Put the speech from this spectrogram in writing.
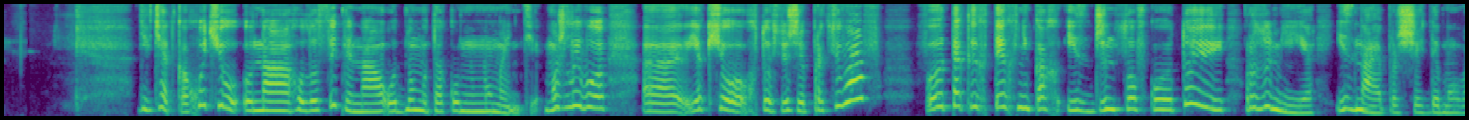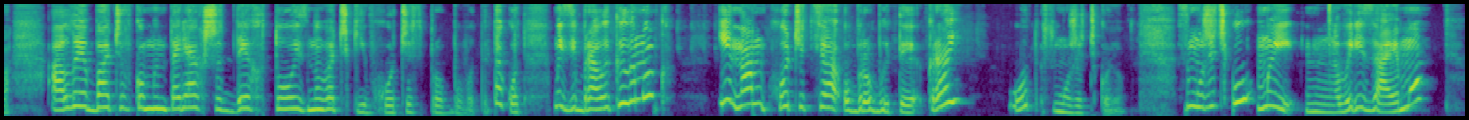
Дівчатка, хочу наголосити на одному такому моменті. Можливо, е, якщо хтось уже працював в таких техніках із джинсовкою, то й розуміє і знає, про що йде мова. Але бачу в коментарях, що дехто із новачків хоче спробувати. Так от, ми зібрали килимок, і нам хочеться обробити край от смужечкою. Смужечку ми вирізаємо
